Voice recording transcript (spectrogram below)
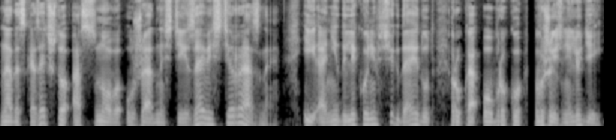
Надо сказать, что основа у жадности и зависти разная, и они далеко не всегда идут рука об руку в жизни людей.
